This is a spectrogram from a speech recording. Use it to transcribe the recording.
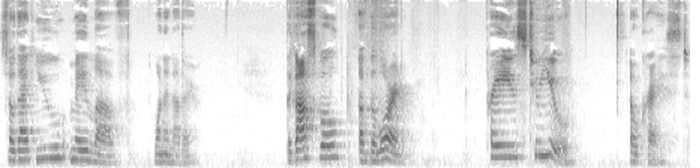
so that you may love one another. The Gospel of the Lord. Praise to you, O Christ.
